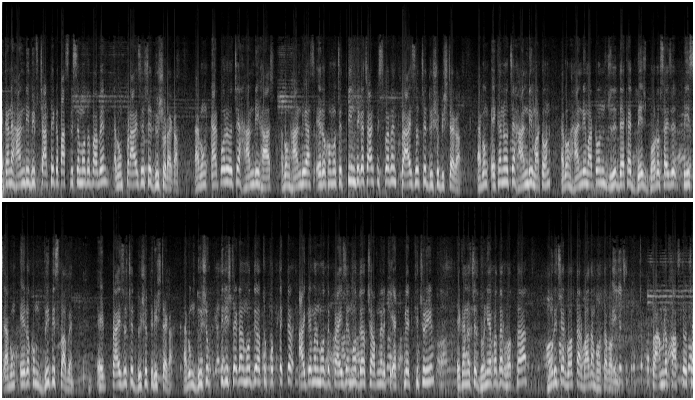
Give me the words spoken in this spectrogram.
এখানে হান্ডি বিফ চার থেকে পাঁচ পিসের মতো পাবেন এবং প্রাইস হচ্ছে দুইশো টাকা। এবং এরপরে হচ্ছে হান্ডি হাঁস এবং হান্ডি হাঁস এরকম হচ্ছে তিন থেকে চার পিস পাবেন প্রাইস হচ্ছে দুইশো বিশ টাকা। এবং এখানে হচ্ছে হান্ডি মাটন এবং হান্ডি মাটন যদি দেখায় বেশ বড় সাইজের পিস এবং এরকম দুই পিস পাবেন। এর প্রাইস হচ্ছে তিরিশ টাকা এবং তিরিশ টাকার মধ্যে হচ্ছে প্রত্যেকটা আইটেমের মধ্যে প্রাইসের মধ্যে হচ্ছে আপনার এক প্লেট খিচুড়ি, এখানে হচ্ছে ধনিয়া পাতার ভর্তা, মরিচের ভর্তা আর বাদাম ভর্তা পাবেন। তো আমরা ফার্স্টে হচ্ছে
